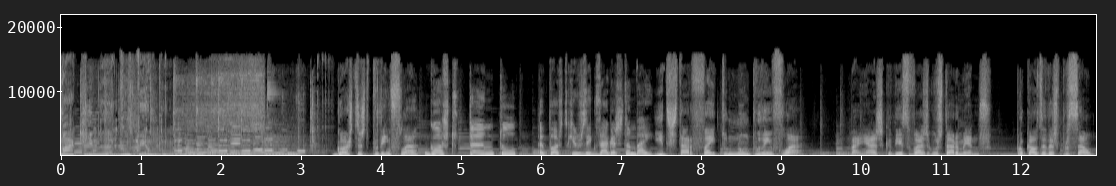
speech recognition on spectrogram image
Máquina do Tempo. Gostas de pudim flan? Gosto tanto. Aposto que os zigzaggers também. E de estar feito num pudim flan? Bem, acho que disso vais gostar menos, por causa da expressão.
